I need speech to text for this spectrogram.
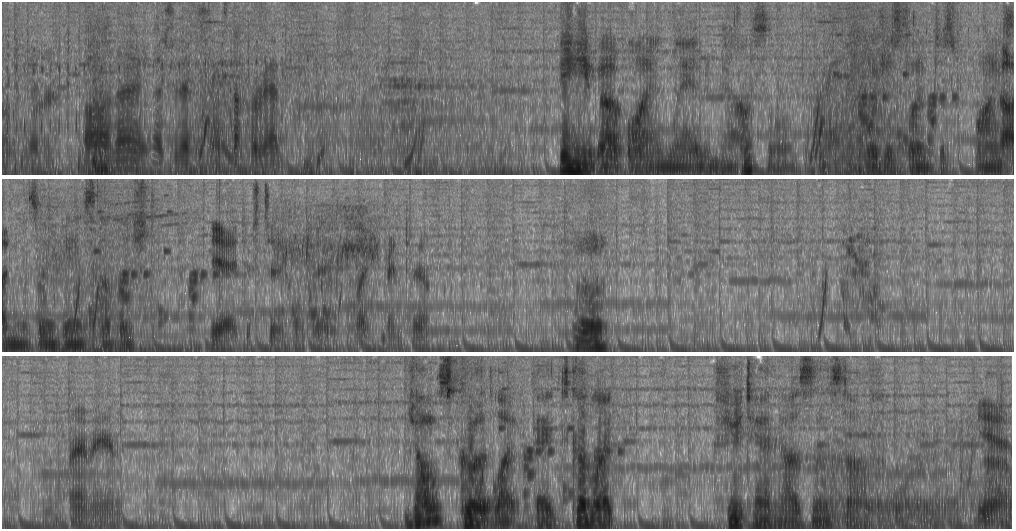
Oh. Oh no, I should have stuck around. thinking about buying land and house, or or just like just buying No. something that's already been established? Yeah, just to uh, like rent out. Uh, I mean, Geelong's good. Like it's got like a few townhouses and stuff. yeah.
